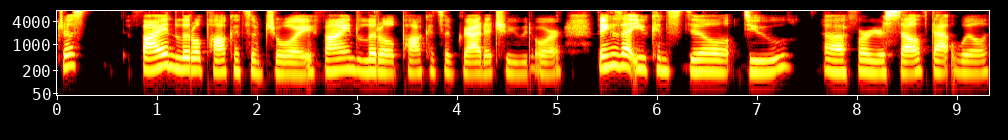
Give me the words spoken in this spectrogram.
just find little pockets of joy, find little pockets of gratitude, or things that you can still do uh, for yourself that will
